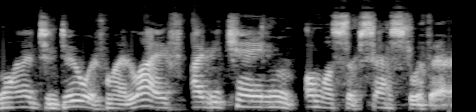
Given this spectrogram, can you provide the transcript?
wanted to do with my life, I became almost obsessed with it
